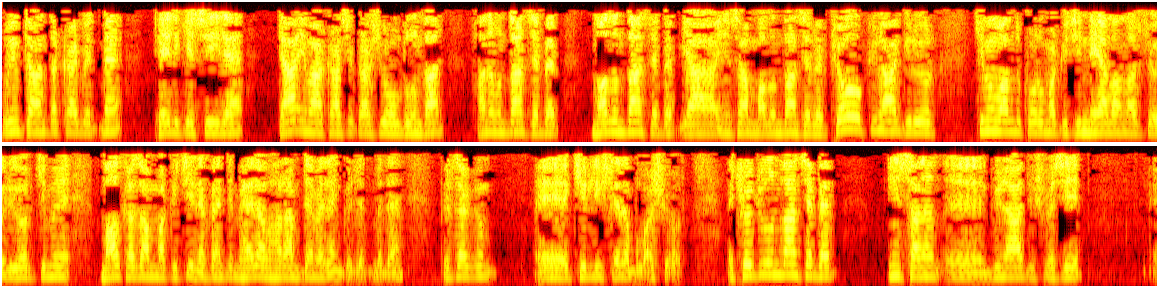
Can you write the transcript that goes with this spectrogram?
bu imtihanda kaybetme tehlikesiyle daima karşı karşıya olduğundan hanımından sebep, malından sebep ya insan malından sebep çok günah giriyor. Kimi malını korumak için ne yalanlar söylüyor, kimi mal kazanmak için efendim helal haram demeden, gözetmeden bir takım e, kirli işlere bulaşıyor. E, çocuğundan sebep insanın e, günaha düşmesi e,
